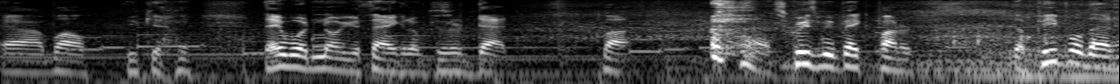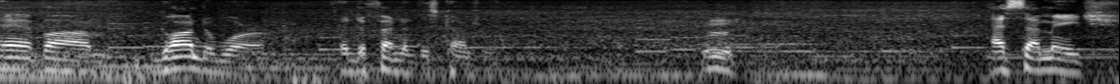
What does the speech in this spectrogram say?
Yeah, well, you can. They wouldn't know you're thanking them because they're dead. But squeeze me, bacon powder. The people that have um, gone to war and defended this country. Mm. SMH.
